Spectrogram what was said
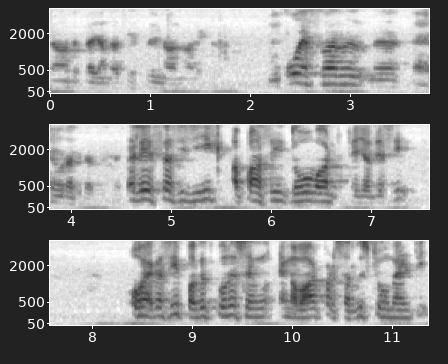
ਤਾਂ ਦਿੱਤਾ ਜਾਂਦਾ ਸੀ ਇਸ ਦੇ ਨਾਲ ਨਾਲ ਇੱਕ। ਉਹ ਇਸ ਵਾਰ ਕਿਉਂ ਰੱਦ ਕਰ ਦਿੱਤਾ? ਪਹਿਲੇ ਇਸ ਤਰ੍ਹਾਂ ਸੀ ਜੀ ਆਪਾਂ ਅਸੀਂ ਦੋ ਅਵਾਰਡ ਦਿੱਤੇ ਜਾਂਦੇ ਸੀ। ਉਹ ਹੈਗਾ ਸੀ Bhagat Puran Singh award for service to humanity.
